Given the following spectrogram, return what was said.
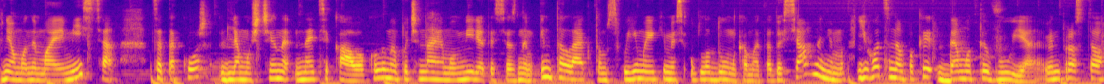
в ньому немає місця, це також для мужчини не цікаво. Коли ми починаємо мірятися з ним інтелектом, своїми якимись обладунками та досягненнями, його це навпаки демотивує. Він просто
